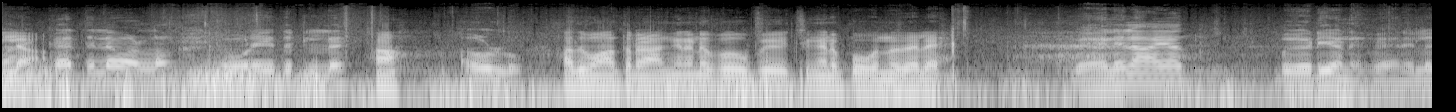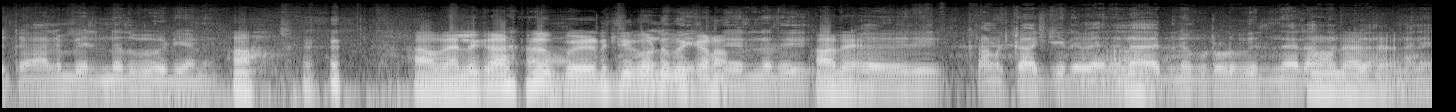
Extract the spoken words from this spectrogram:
ഇല്ല. വെള്ളം സ്റ്റോർ ചെയ്തിട്ടില്ല? അത് മാത്രമാണ് അങ്ങനെയാണ് ഇപ്പോൾ ഉപയോഗിച്ച് ഇങ്ങനെ പോകുന്നത് അല്ലേ? വേനലായ പേടിയാണ്. വേനൽക്കാലം വരുന്നത് പേടിയാണ്. ആ. വേനൽക്കാലം പേടിച്ചുകൊണ്ട് പേടിച്ച് കൊണ്ട് നിൽക്കണം അതെ. ഒരു കണക്കാക്കിയിട്ട് വേനലായ പിന്നെ കുട്ടികൾ വരുന്നേരം അങ്ങനെ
